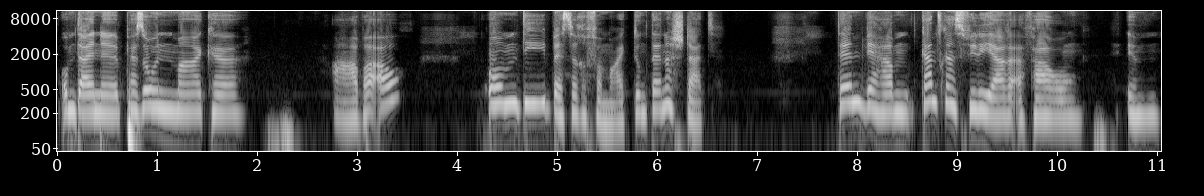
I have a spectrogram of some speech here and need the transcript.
um deine Personenmarke, aber auch um die bessere Vermarktung deiner Stadt. Denn wir haben ganz, ganz viele Jahre Erfahrung im,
